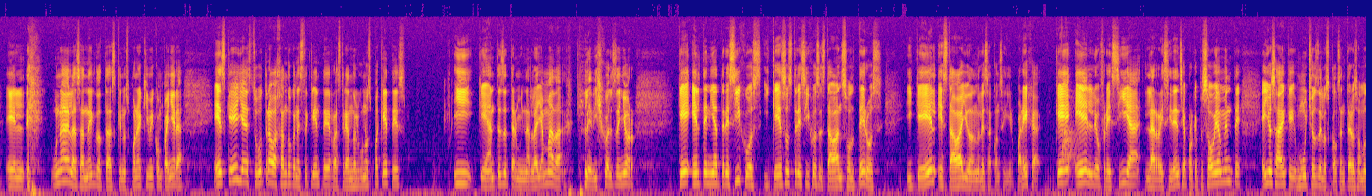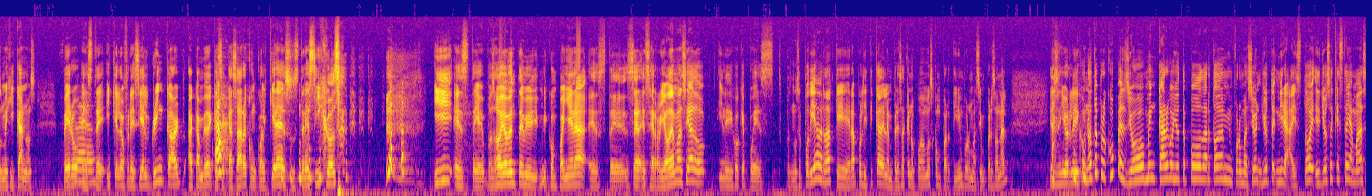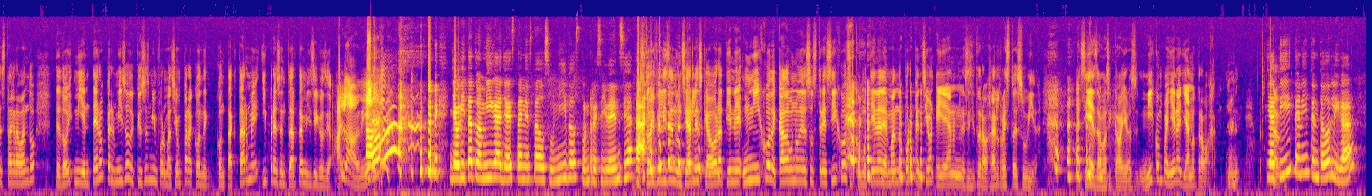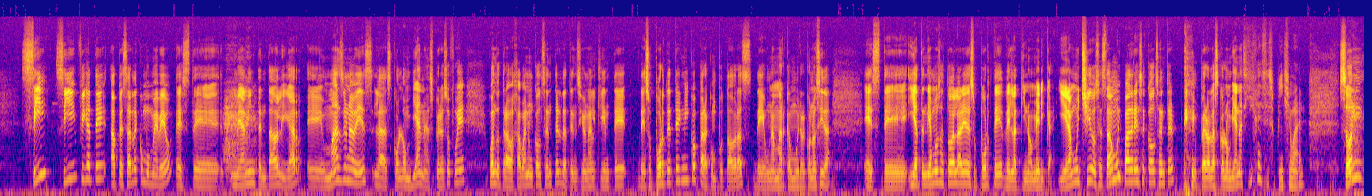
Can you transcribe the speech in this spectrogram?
El, una de las anécdotas que nos pone aquí mi compañera es que ella estuvo trabajando con este cliente rastreando algunos paquetes y que antes de terminar la llamada le dijo al señor que él tenía tres hijos y que esos tres hijos estaban solteros y que él estaba ayudándoles a conseguir pareja, que él le ofrecía la residencia, porque pues obviamente ellos saben que muchos de los call somos mexicanos, pero este, y que le ofrecía el green card a cambio de que se casara con cualquiera de sus tres hijos. y este, pues obviamente mi, compañera este, se, se rió demasiado y le dijo que pues pues no se podía, ¿verdad? Que era política de la empresa que no podemos compartir información personal. El señor le dijo, no te preocupes, yo me encargo, yo te puedo dar toda mi información. Yo te, mira, estoy, yo sé que esta llamada se está grabando, te doy mi entero permiso de que uses mi información para contactarme y presentarte a mis hijos. ¡A la vida! y ahorita tu amiga ya está en Estados Unidos con residencia. Estoy feliz de anunciarles que ahora tiene un hijo de cada uno de esos tres hijos y como tiene demanda por pensión, ella ya no necesita trabajar el resto de su vida. Así es, damas y caballeros. Mi compañera ya no trabaja. ¿Y a ti te han intentado ligar? Sí, sí, fíjate, a pesar de cómo me veo, este, me han intentado ligar eh, más de una vez las colombianas, pero eso fue cuando trabajaba en un call center de atención al cliente de soporte técnico para computadoras de una marca muy reconocida. Este, y atendíamos a todo el área de soporte de Latinoamérica. Y era muy chido, o sea, estaba muy padre ese call center, pero las colombianas, hijas de su pinche madre, son,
